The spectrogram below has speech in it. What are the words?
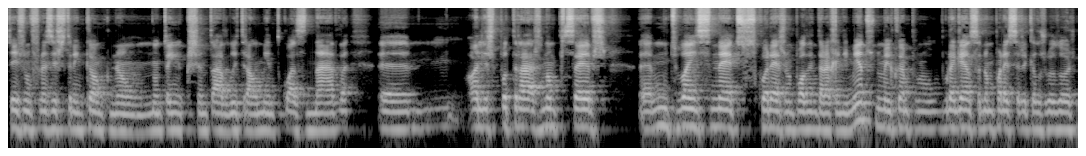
tens um francês trincão que não, não tem acrescentado literalmente quase nada, olhas para trás, não percebes muito bem se Neto, se Quaresma podem dar rendimento. No meio campo, o Bragança não me parece ser aquele jogador.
